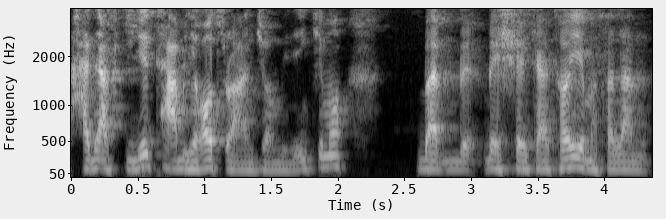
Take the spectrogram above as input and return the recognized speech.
هدفگیری تبلیغات رو انجام میده. اینکه ما به شرکت های مثلا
